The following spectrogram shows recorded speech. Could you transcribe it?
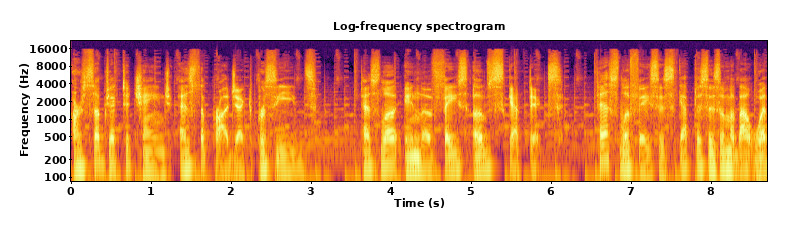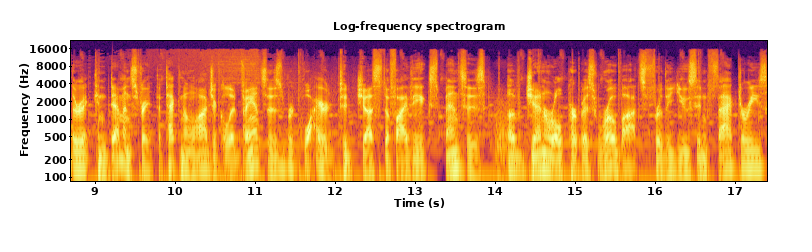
are subject to change as the project proceeds. Tesla in the face of skeptics. Tesla faces skepticism about whether it can demonstrate the technological advances required to justify the expenses of general purpose robots for the use in factories,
